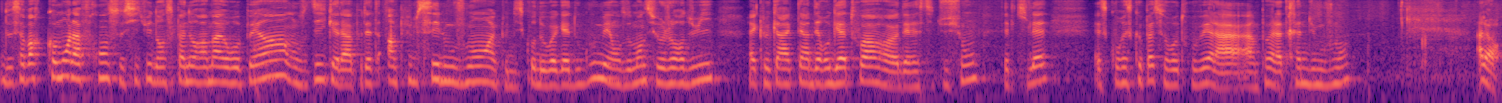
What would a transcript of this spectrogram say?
de savoir comment la France se situe dans ce panorama européen. On se dit qu'elle a peut-être impulsé le mouvement avec le discours de Ouagadougou, mais on se demande si aujourd'hui, avec le caractère dérogatoire euh, des restitutions tel qu'il est, est-ce qu'on risque pas de se retrouver à un peu à la traîne du mouvement? Alors,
